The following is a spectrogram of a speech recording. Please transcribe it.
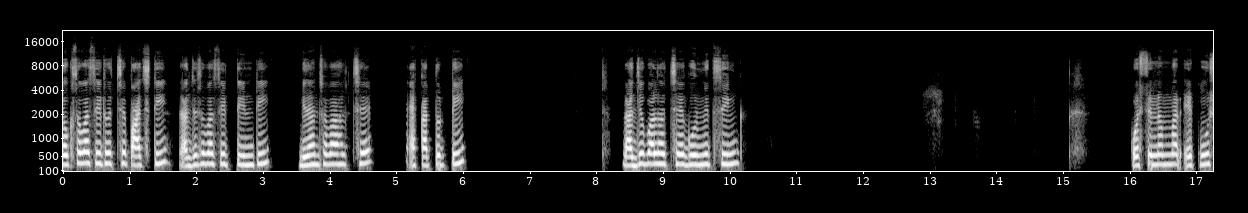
লোকসভা সিট হচ্ছে পাঁচটি, রাজ্যসভা সিট তিনটি, বিধানসভা হচ্ছে একাত্তরটি। রাজ্যপাল হচ্ছে গুরমিত সিং। কোশ্চেন নাম্বার একুশ।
